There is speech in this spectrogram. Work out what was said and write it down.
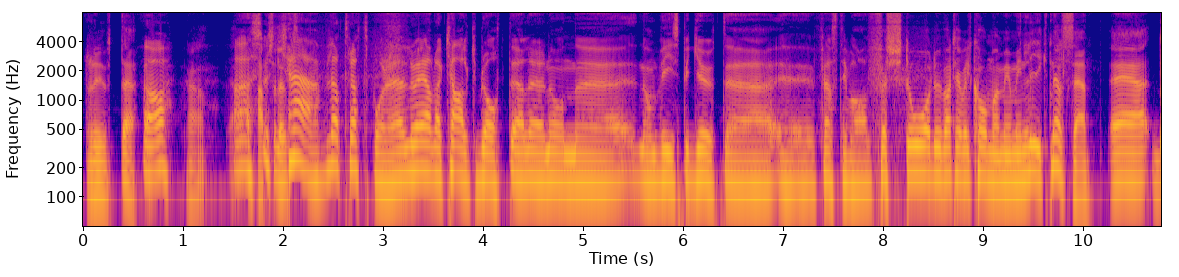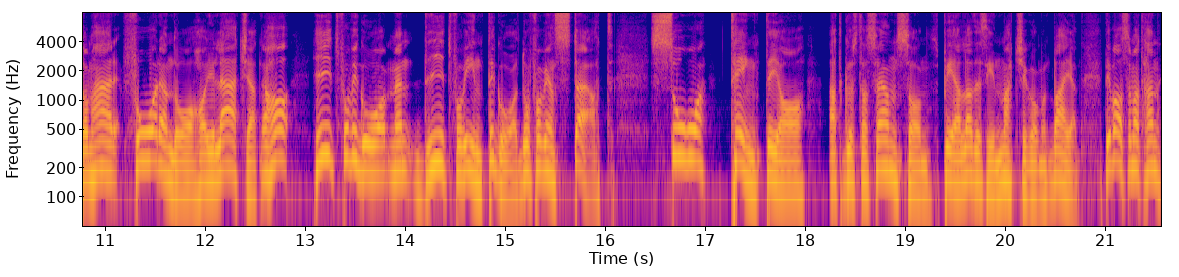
Rute. Ja. Ja. Jag är så Absolut. jävla trött på det. Eller något jävla kalkbrott eller någon, eh, någon Visby Gute-festival. Förstår du vart jag vill komma med min liknelse? Eh, de här fåren då har ju lärt sig att jaha, hit får vi gå men dit får vi inte gå. Då får vi en stöt. Så tänkte jag att Gustav Svensson spelade sin match igår mot Bayern. Det var som att han,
